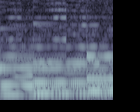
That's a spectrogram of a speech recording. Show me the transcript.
oh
